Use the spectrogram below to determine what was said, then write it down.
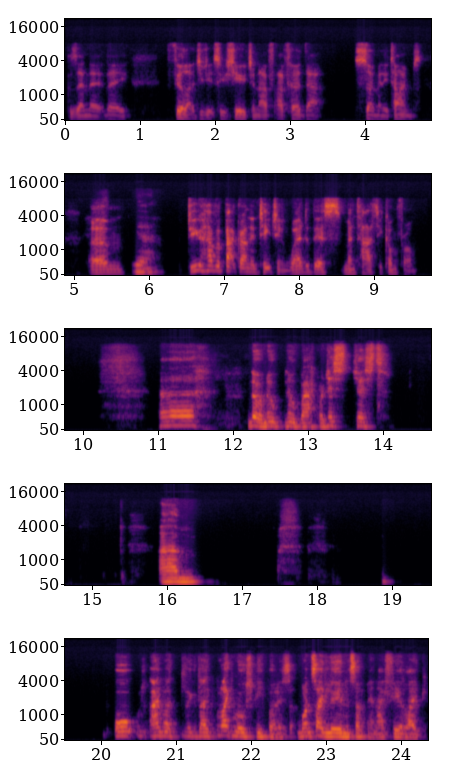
because then they they feel like jiu-jitsu is huge and I've I've heard that so many times. Um, yeah. Do you have a background in teaching? Where did this mentality come from? Uh, no, no, no background. Just, just, um, or I'm a, like like most people. It's once I learn something, I feel like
